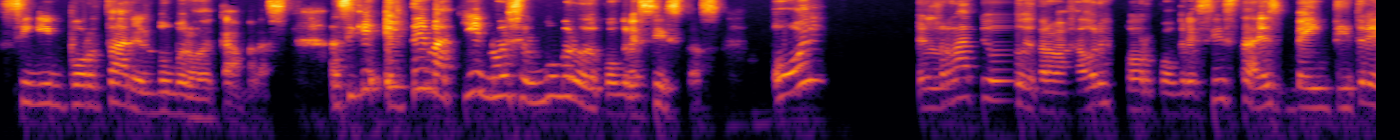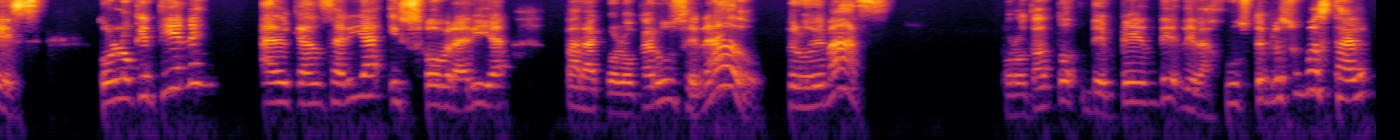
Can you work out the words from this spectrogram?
sin importar el número de cámaras. Así que el tema aquí no es el número de congresistas. Hoy el ratio de trabajadores por congresista es 23. Con lo que tienen, alcanzaría y sobraría para colocar un Senado, pero además, por lo tanto, depende del ajuste presupuestal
